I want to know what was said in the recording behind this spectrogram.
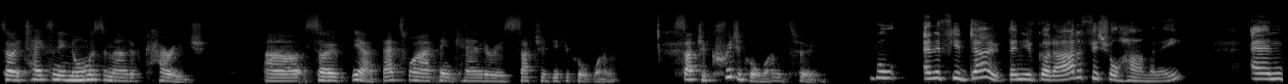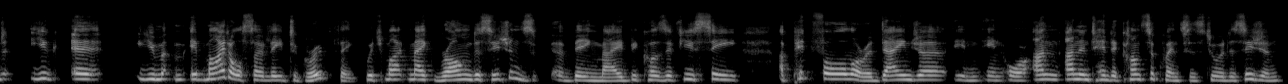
So it takes an enormous amount of courage. Uh, so yeah that's why i think candor is such a difficult one such a critical one too. Well and if you don't then you've got artificial harmony and you uh, you it might also lead to groupthink, which might make wrong decisions uh, being made because if you see a pitfall or a danger in in or un, unintended consequences to a decision,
